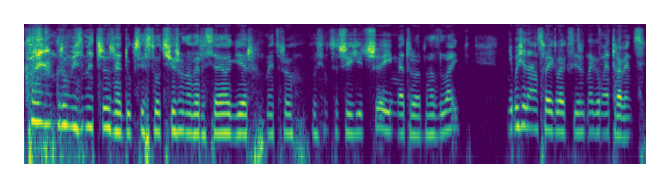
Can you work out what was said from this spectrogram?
Kolejną grą jest Metro Redux, jest to odświeżona wersja gier Metro 2033 i Metro Last Light. Nie posiadałem swojej kolekcji żadnego metra, więc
